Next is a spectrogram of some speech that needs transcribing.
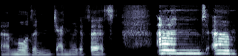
uh, more than January the first, and um,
